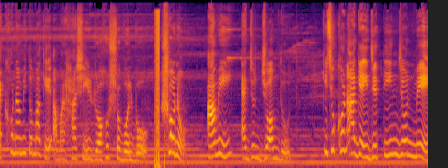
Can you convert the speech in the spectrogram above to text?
এখন আমি তোমাকে আমার হাসির রহস্য বলব। শোনো, আমি একজন জমদূত কিছুক্ষণ আগেই যে তিনজন মেয়ে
